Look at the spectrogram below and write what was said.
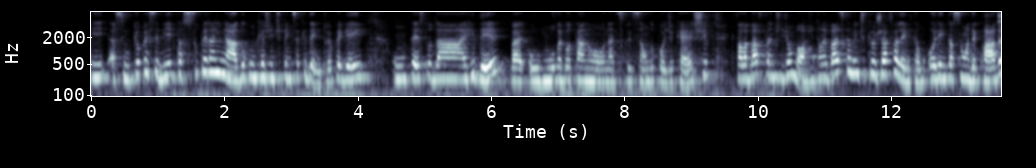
E assim, o que eu percebi é que está super alinhado com o que a gente pensa aqui dentro. Eu peguei um texto da RD, vai, o Mu vai botar no, na descrição do podcast, que fala bastante de onboarding. Então é basicamente o que eu já falei. Então, orientação adequada,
